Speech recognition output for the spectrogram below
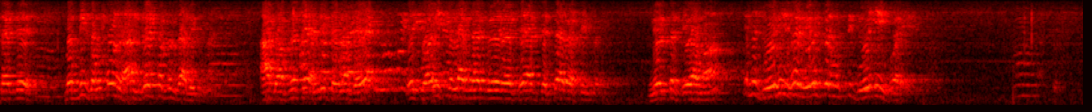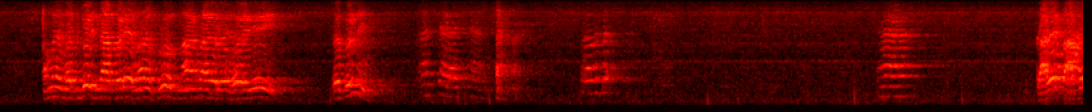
થાય છે. બધી સંપૂર્ણ હંડ્રેડ પર્સન્ટ સાબિત આ ડોક્ટર છે એમની સેવા છે. એ ચોવીસ કલાક મારી જોડે રહે છે આ ચાર વર્ષથી નિરંતર સેવામાં. એમને જોઈ હોય નિરંતર મુક્તિ જોઈ હોય. અમને મતભેદ ના પડે અમારે ક્રોધ માન મારેલો હોય નહીં. ખબર ને અચ્છા અચ્છા. હવે તો- હા. કાલે પાપો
